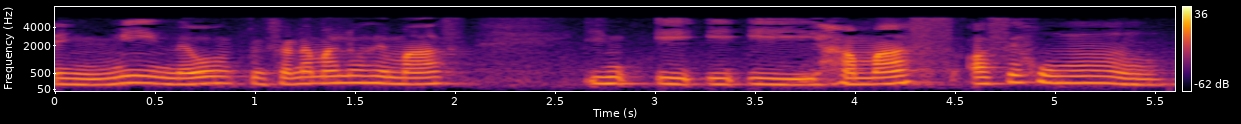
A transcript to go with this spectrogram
en mí, debo pensar nada más en los demás, y, y, y, jamás haces un,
